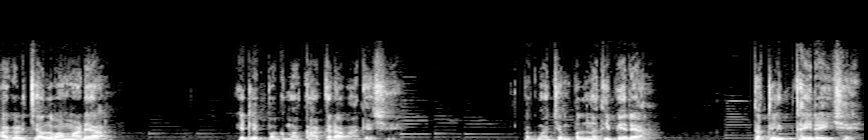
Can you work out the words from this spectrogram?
આગળ ચાલવા માંડ્યા. એટલે પગમાં કાંકરા વાગે છે. પગમાં ચંપલ નથી પહેર્યા. તકલીફ થઈ રહી છે.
